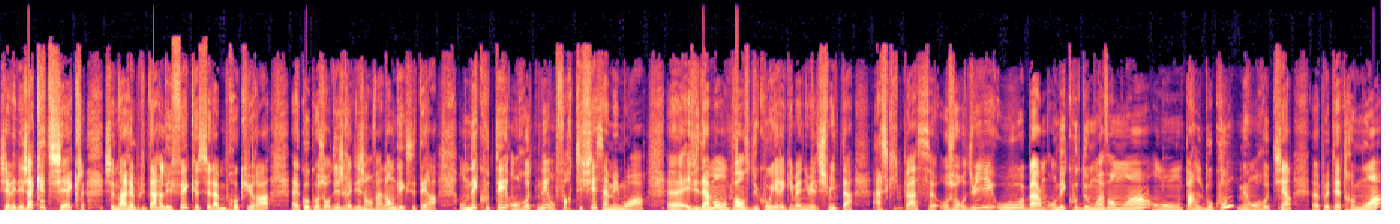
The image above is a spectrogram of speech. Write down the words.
j'avais déjà quatre siècles. Je narrais plus tard l'effet que cela me procura, euh, qu'aujourd'hui je rédige en 20 langues, etc. On écoutait, on retenait, fortifiait sa mémoire. Euh, évidemment, on pense du coup, Eric Emmanuel Schmitt, à, à ce qui passe aujourd'hui, où ben, on écoute de moins en moins, on parle beaucoup, mais on retient euh, peut-être moins.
